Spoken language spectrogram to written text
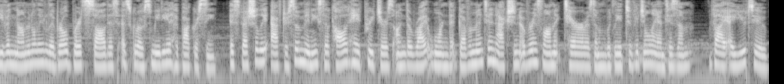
Even nominally liberal Brits saw this as gross media hypocrisy, especially after so many so-called hate preachers on the right warned that government inaction over Islamic terrorism would lead to vigilantism, via YouTube.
